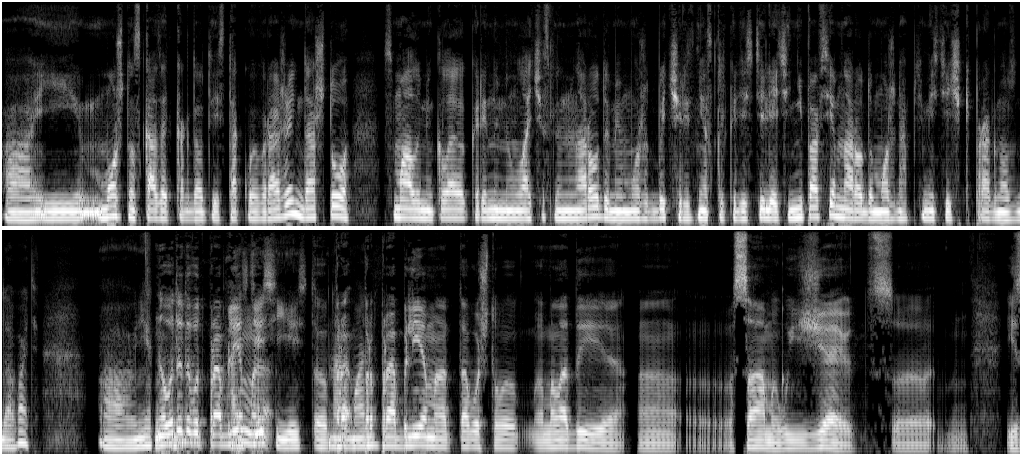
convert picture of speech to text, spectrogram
А, и можно сказать, когда вот есть такое выражение, да, что с малыми коренными малочисленными народами может быть через несколько десятилетий. Не по всем народам можно оптимистический прогноз давать. А, нет, Но вот эта вот проблема, а здесь есть э, про, про, проблема того, что молодые э, самы уезжают э, из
